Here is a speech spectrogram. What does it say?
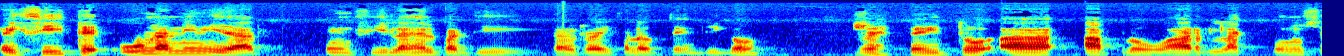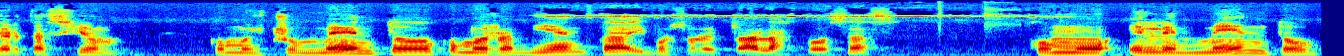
existe unanimidad en filas del Partido Radical Auténtico respecto a aprobar la concertación como instrumento, como herramienta y por sobre todas las cosas, como elemento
